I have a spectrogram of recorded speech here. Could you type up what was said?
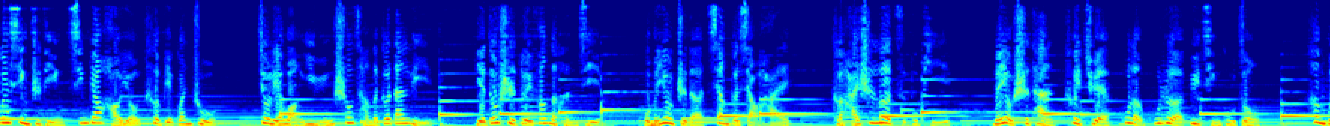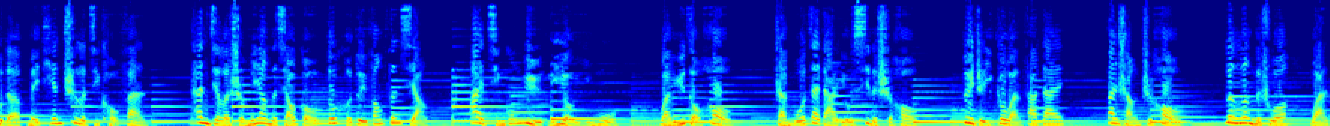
微信置顶星标好友特别关注，就连网易云收藏的歌单里，也都是对方的痕迹。我们幼稚的像个小孩，可还是乐此不疲，没有试探退却，忽冷忽热，欲擒故纵。恨不得每天吃了几口饭，看见了什么样的小狗都和对方分享。爱情公寓里有一幕，婉瑜走后，展博在打游戏的时候，对着一个碗发呆，半晌之后，愣愣的说婉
